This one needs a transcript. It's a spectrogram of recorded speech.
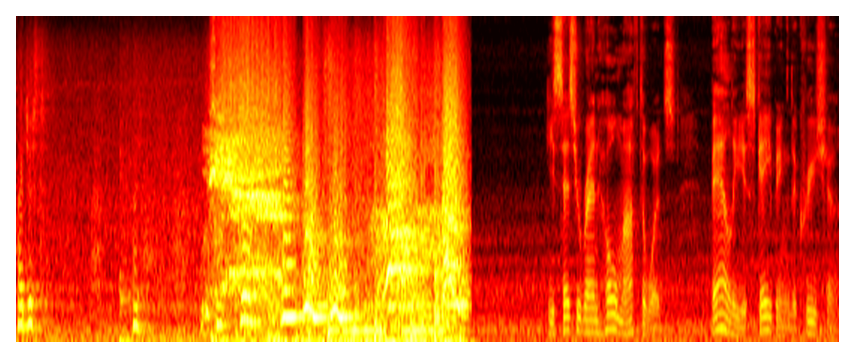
I just. He says he ran home afterwards, barely escaping the creature.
